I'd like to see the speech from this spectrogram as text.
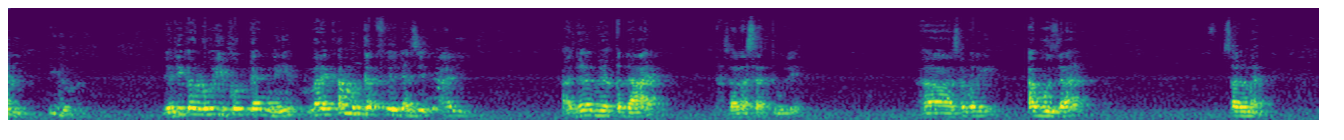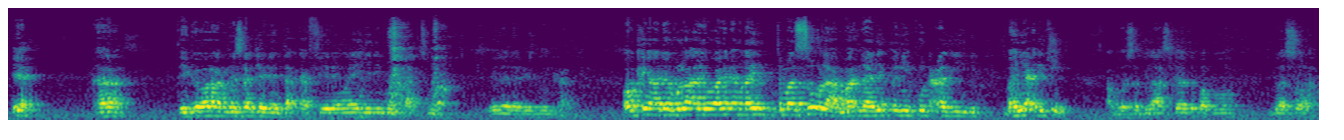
Ali tiga jadi kalau ikutkan ni, mereka mengkafirkan Sayyidina Ali. Ada Miqdad, salah satu dia. Ha, siapa lagi? Abu Zar, Salman. Ya. Yeah. Ha, tiga orang ni saja yang tak kafir, yang lain jadi murtad semua. Bila Nabi meninggal. Okey, ada pula riwayat yang lain termasuklah maknanya pengikut Ali ni banyak dikit. Apa sebelas ke atau berapa belas orang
